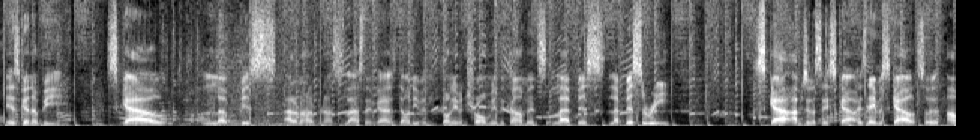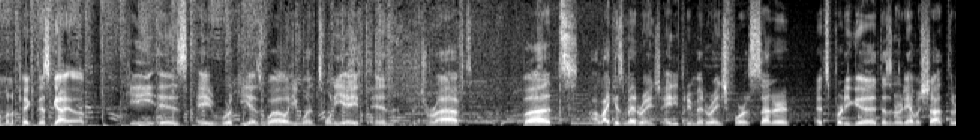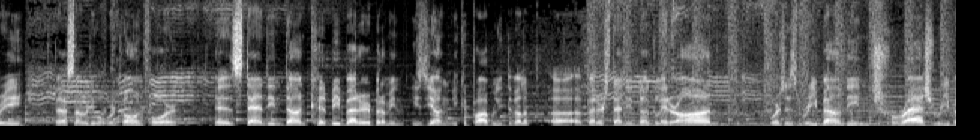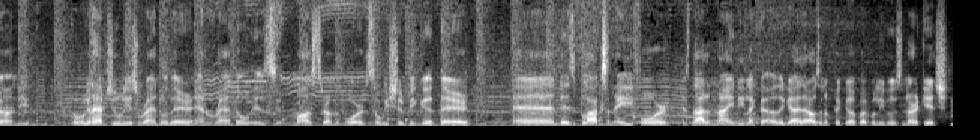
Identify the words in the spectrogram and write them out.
is gonna be Skal Labis. I don't know how to pronounce his last name, guys. Don't even don't even troll me in the comments. Labis Labissery. Scout. I'm just gonna say Scout. His name is Scout, so I'm gonna pick this guy up. He is a rookie as well. He went 28th in the draft, but I like his mid range. 83 mid range for a center. It's pretty good. Doesn't really have a shot three, but that's not really what we're going for. His standing dunk could be better, but I mean, he's young. He could probably develop uh, a better standing dunk later on. Where's his rebounding? Trash rebounding. But we're going to have Julius Randle there, and Randle is monster on the board, so we should be good there. And his block's an 84. It's not a 90 like the other guy that I was going to pick up. I believe it was Nurkic.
